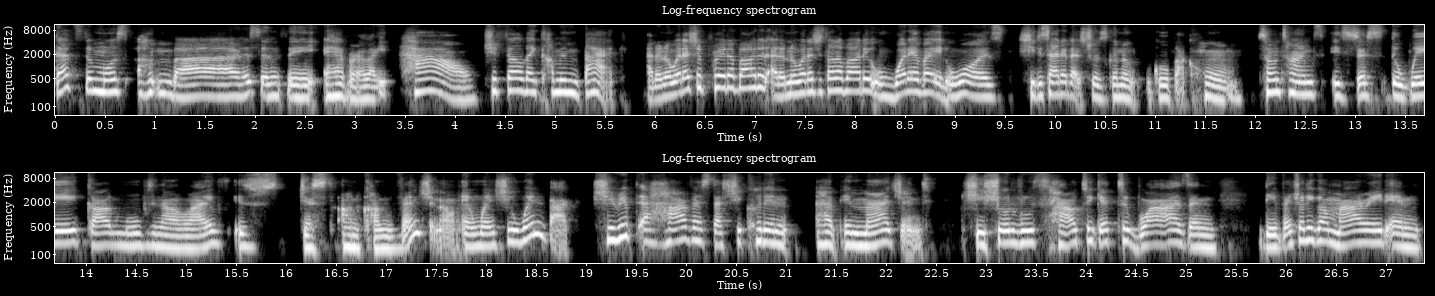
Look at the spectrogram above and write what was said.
That's the most embarrassing thing ever. Like, how? She felt like coming back. I don't know whether she prayed about it. I don't know whether she thought about it. Whatever it was, she decided that she was going to go back home. Sometimes it's just the way God moves in our lives is just unconventional. And when she went back, she reaped a harvest that she couldn't have imagined. She showed Ruth how to get to Boaz, and they eventually got married. And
